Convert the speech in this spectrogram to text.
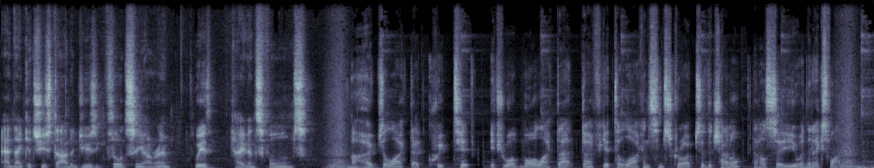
and that gets you started using Fluent CRM with Kadence Forms. I hope you liked that quick tip. If you want more like that, don't forget to like and subscribe to the channel, and I'll see you in the next one.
